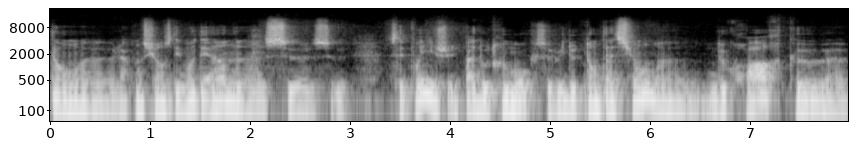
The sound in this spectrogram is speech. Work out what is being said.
dans euh, la conscience des modernes, euh, ce, je n'ai pas d'autre mot que celui de tentation, euh, de croire que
